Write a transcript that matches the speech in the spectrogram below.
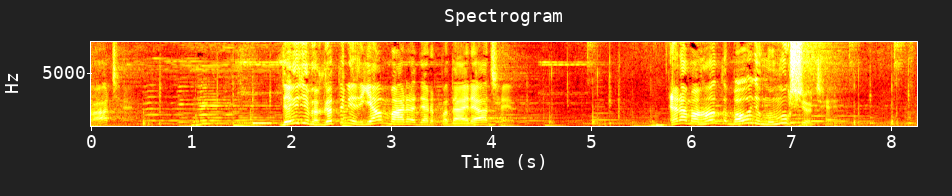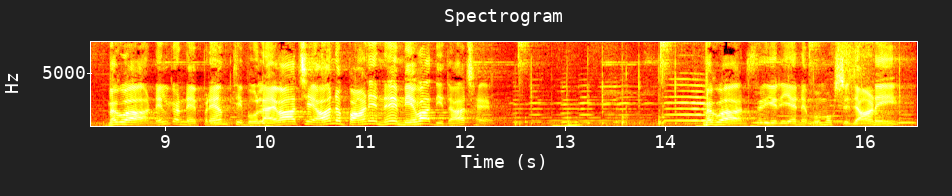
આવ્યા છે. દેવજી ભગતની જગ્યા મહારાજ પધાર્યા છે, એના મહંત બહુ જ મુમુક્ષ છે. ભગવાન નીલકંઠને પ્રેમથી બોલાવ્યા છે, અન્ન પાણીને મેવા દીધા છે. ભગવાન શ્રી એને મુમુક્ષ જાણી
